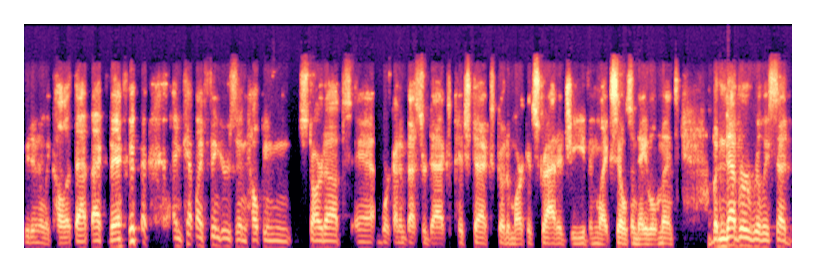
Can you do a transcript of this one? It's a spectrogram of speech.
we didn't really call it that back then, and kept my fingers in helping startups and work on investor decks, pitch decks, go to market strategy, even like sales enablement, but never really said,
